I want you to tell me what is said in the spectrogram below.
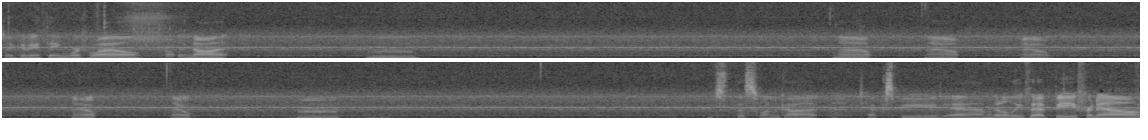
Did I get anything worthwhile? Probably not. Hmm. No. No. No. Nope. Hmm. What's this one got? Attack speed. Yeah, I'm gonna leave that be for now.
